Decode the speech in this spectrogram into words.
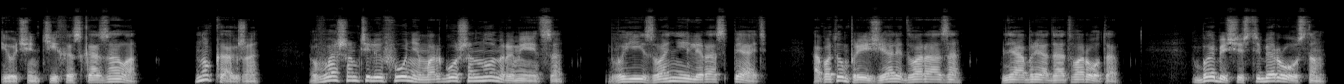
и очень тихо сказала, «Ну как же, в вашем телефоне Маргоша номер имеется. Вы ей звонили раз пять, а потом приезжали два раза для обряда отворота. Бабище с тебя ростом»,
